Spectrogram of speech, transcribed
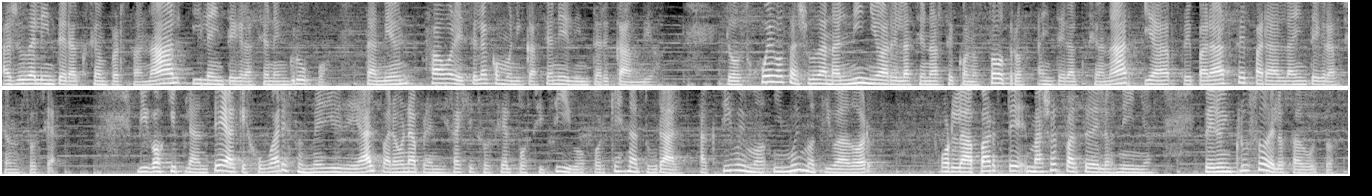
Ayuda a la interacción personal y la integración en grupo. También favorece la comunicación y el intercambio. Los juegos ayudan al niño a relacionarse con los otros, a interaccionar y a prepararse para la integración social. Vygotsky plantea que jugar es un medio ideal para un aprendizaje social positivo porque es natural, activo y, muy motivador por la mayor parte de los niños, pero incluso de los adultos.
